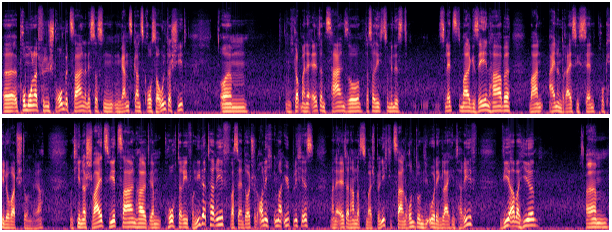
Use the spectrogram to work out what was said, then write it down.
äh, pro Monat für den Strom bezahlen, dann ist das ein, ein ganz, ganz großer Unterschied. Ähm, und ich glaube, meine Eltern zahlen so, das, was ich zumindest das letzte Mal gesehen habe, waren 31 Cent pro Kilowattstunde. Ja. Und hier in der Schweiz, wir zahlen halt, wir haben Hochtarif und Niedertarif, was ja in Deutschland auch nicht immer üblich ist. Meine Eltern haben das zum Beispiel nicht, die zahlen rund um die Uhr den gleichen Tarif. Wir aber hier ähm,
